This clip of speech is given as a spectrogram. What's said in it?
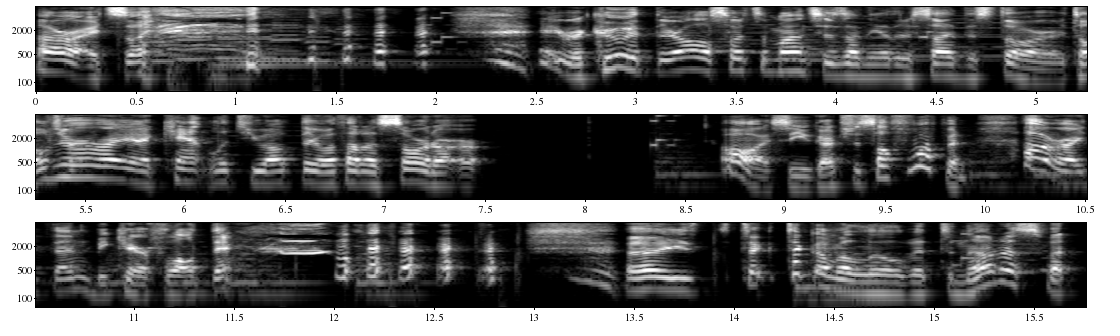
All right, so. hey, Raku, there are all sorts of monsters on the other side of the store. I told you already I can't let you out there without a sword or... Oh, I see you got yourself a weapon. Alright then, be careful out there. uh, took, took him a little bit to notice, but...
